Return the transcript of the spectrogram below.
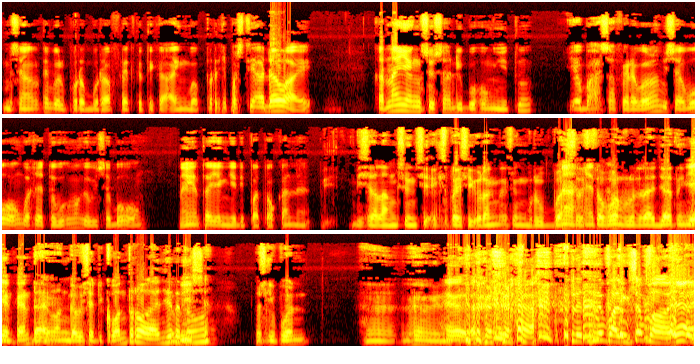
misalnya berpura-pura flat ketika aing baper ya pasti ada wae. Karena yang susah dibohongi itu ya bahasa verbal mah bisa bohong bahasa tubuh mah gak bisa bohong nah itu yang jadi patokan Bisa langsung si ekspresi orang tuh langsung berubah Nah, 180 eta. derajat ini. Iya kan? Da, emang gak bisa dikontrol aja eta bisa. Meskipun itu lu paling sebelnya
